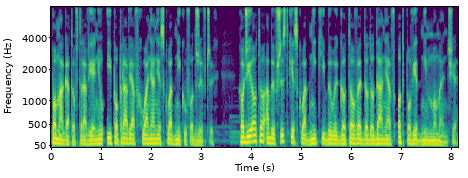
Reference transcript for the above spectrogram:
Pomaga to w trawieniu i poprawia wchłanianie składników odżywczych. Chodzi o to, aby wszystkie składniki były gotowe do dodania w odpowiednim momencie.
